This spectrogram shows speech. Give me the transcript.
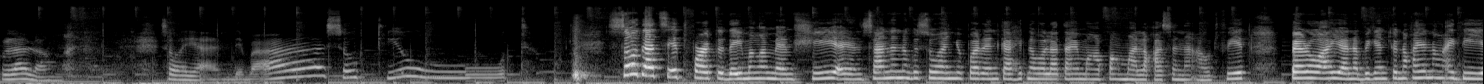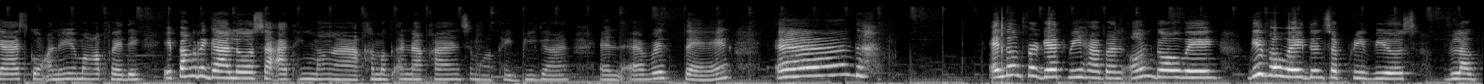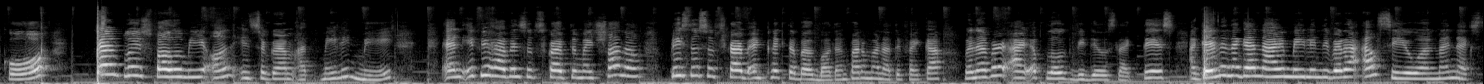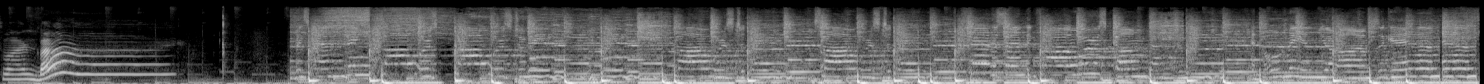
wala lang. So, ayan, ba? So cute. So, that's it for today, mga memshi. Ayan, sana nagustuhan nyo pa rin kahit na wala tayong mga pangmalakasan na outfit. Pero, ayan, nabigyan ko na kayo ng ideas kung ano yung mga pwedeng ipangregalo sa ating mga kamag-anakan, sa mga kaibigan, and everything. And... And don't forget, we have an ongoing giveaway dun sa previous vlog ko. And please follow me on Instagram at Maylin May. And if you haven't subscribed to my channel, please do subscribe and click the bell button para ma-notify ka whenever I upload videos like this. Again and again, I'm Maylin Rivera. I'll see you on my next one. Bye!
